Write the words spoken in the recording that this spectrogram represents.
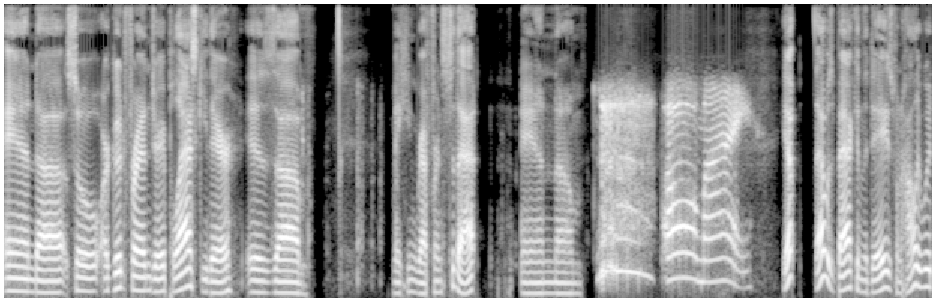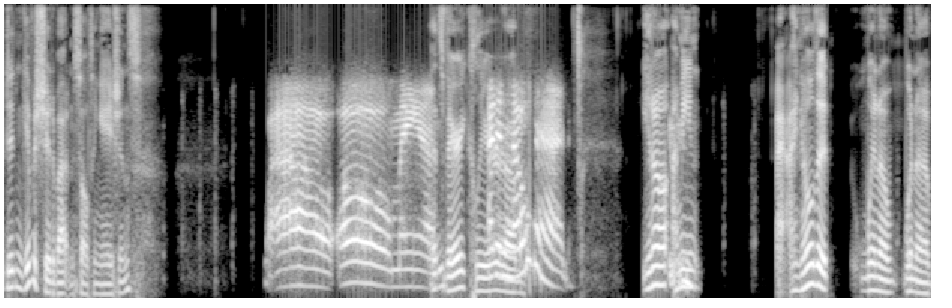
And uh, so our good friend Jerry Pulaski there is um, making reference to that, and um, oh my. yep, that was back in the days when Hollywood didn't give a shit about insulting Asians. Wow. Oh man. That's very clear. I didn't um, know that. You know, I mean, I, I know that when a when a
